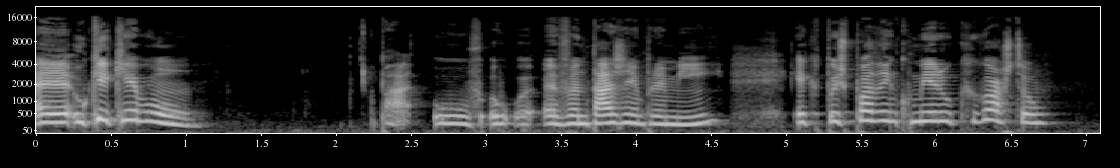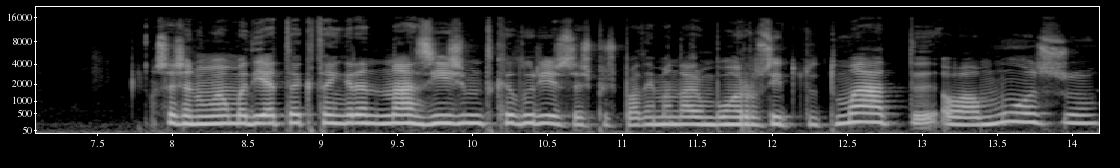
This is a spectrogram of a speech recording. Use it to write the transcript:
Uh, o que é que é bom? Pá, o, a vantagem para mim é que depois podem comer o que gostam. Ou seja, não é uma dieta que tem grande nazismo de calorias. Vocês depois podem mandar um bom arrozito de tomate ao almoço,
